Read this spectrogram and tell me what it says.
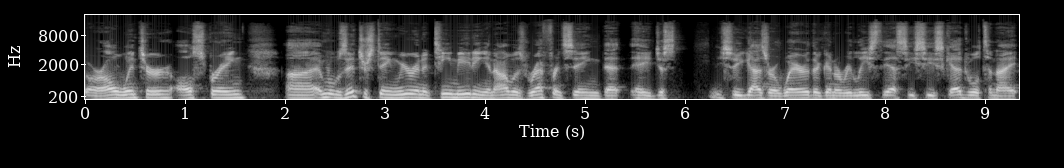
or all winter, all spring. Uh, and what was interesting, we were in a team meeting and I was referencing that, hey, just so you guys are aware, they're going to release the SEC schedule tonight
